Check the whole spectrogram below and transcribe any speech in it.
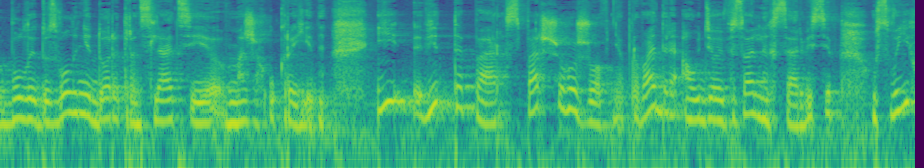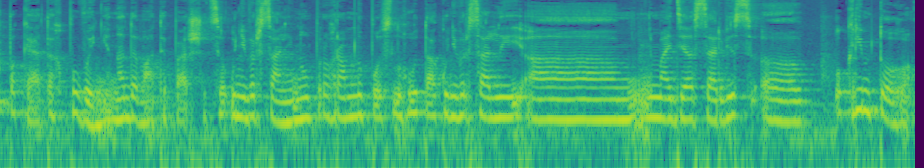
були дозволені до ретрансляції в межах України. І відтепер, з 1 жовтня, провайдери аудіовізуальних сервісів у своїх пакетах повинні надавати перше це універсальну програмну послугу, так універсальний е, медіасервіс. Окрім того,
